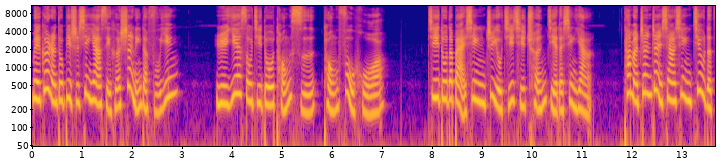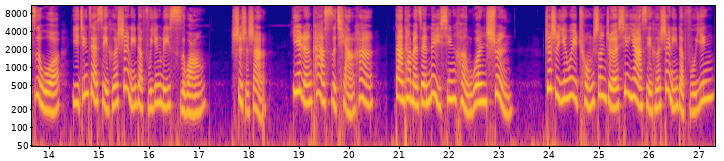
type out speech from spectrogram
每个人都必须信仰水和圣灵的福音，与耶稣基督同死同复活。基督的百姓具有极其纯洁的信仰，他们真正相信旧的自我已经在水和圣灵的福音里死亡。事实上，一人看似强悍，但他们在内心很温顺。这是因为重生者信仰水和圣灵的福音，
